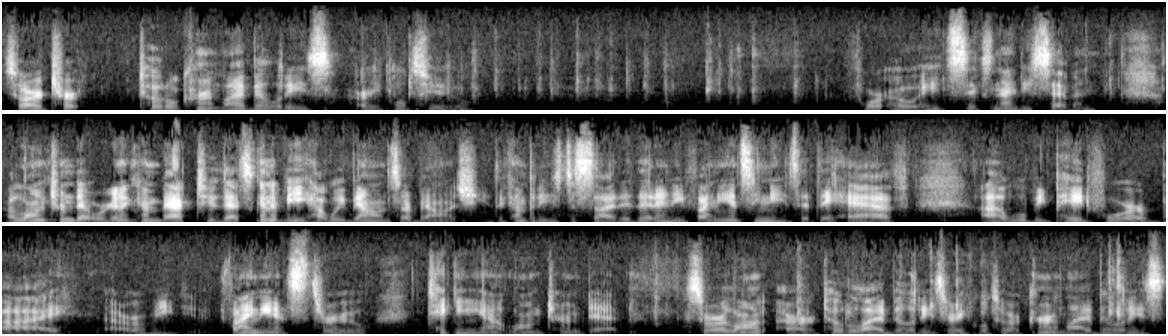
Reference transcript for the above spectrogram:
So our total current liabilities are equal to 408697. Our long-term debt we're going to come back to, that's going to be how we balance our balance sheet. The company's decided that any financing needs that they have uh, will be paid for by or be financed through taking out long-term debt. So our long, our total liabilities are equal to our current liabilities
